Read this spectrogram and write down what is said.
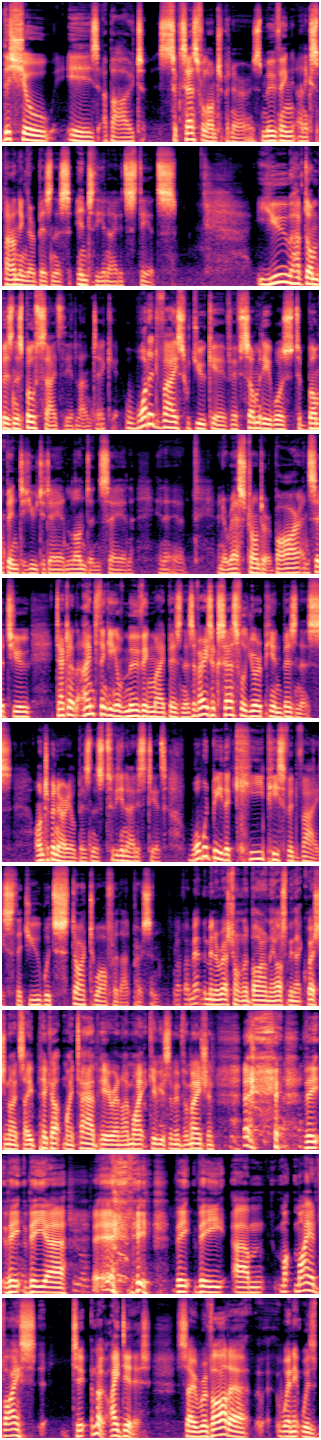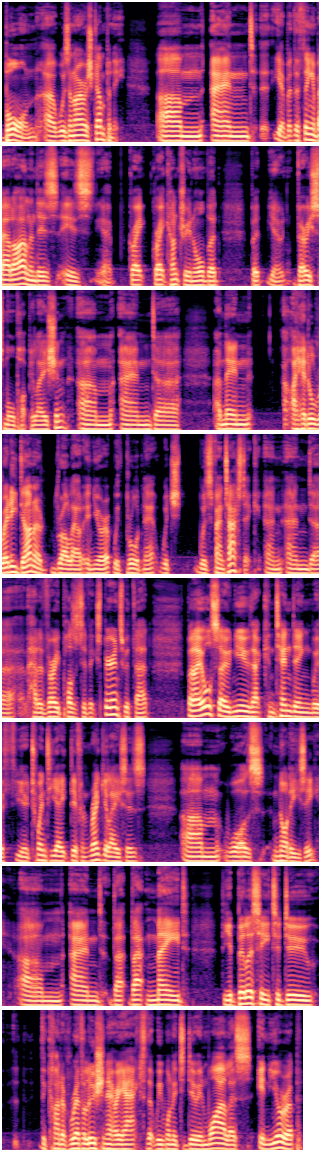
This show is about successful entrepreneurs moving and expanding their business into the United States. You have done business both sides of the Atlantic. What advice would you give if somebody was to bump into you today in London, say in, in, a, in a restaurant or a bar, and said to you, Declan, I'm thinking of moving my business, a very successful European business, entrepreneurial business, to the United States? What would be the key piece of advice that you would start to offer that person? Well, if I met them in a restaurant in a bar and they asked me that question, I'd say, "Pick up my tab here, and I might give you some information." the the the, uh, the the the um, my, my, advice to look, I did it. So Rivada, when it was born, uh, was an Irish company, um, and uh, yeah. But the thing about Ireland is is you know, great great country and all, but but you know very small population, um, and uh, and then I had already done a rollout in Europe with Broadnet, which was fantastic and and uh, had a very positive experience with that. But I also knew that contending with you know 28 different regulators um, was not easy, um, and that that made the ability to do the kind of revolutionary act that we wanted to do in wireless in Europe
